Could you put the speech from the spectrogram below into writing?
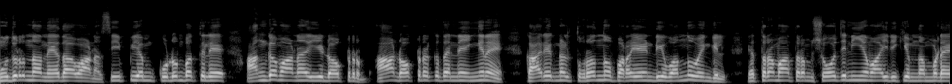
മുതിർന്ന നേതാവാണ്. സി പി എം കുടുംബത്തിലെ അംഗമാണ് ഈ ഡോക്ടറും. ആ ഡോക്ടർക്ക് തന്നെ ഇങ്ങനെ കാര്യങ്ങൾ തുറന്നു പറയേണ്ടി വന്നുവെങ്കിൽ എത്രമാത്രം ശോചനീയമായിരിക്കും നമ്മുടെ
